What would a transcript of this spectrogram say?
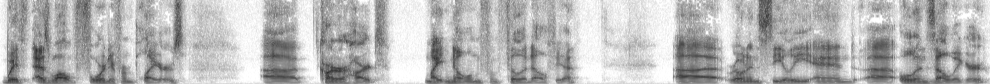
with as well four different players. Uh, Carter Hart might know him from Philadelphia. Uh, Ronan Seeley and uh, Olen Zellweger,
